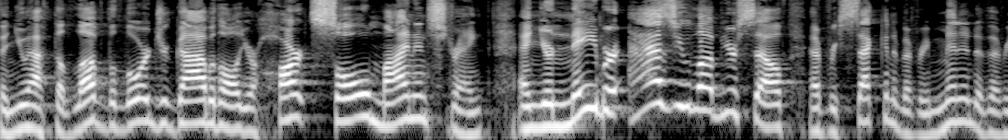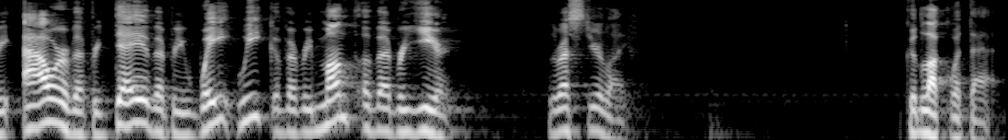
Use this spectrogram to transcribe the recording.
then you have to love the Lord your God with all your heart, soul, mind, and strength, and your neighbor as you love yourself every second of every minute of every hour of every day of every week of every month of every year for the rest of your life. Good luck with that.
